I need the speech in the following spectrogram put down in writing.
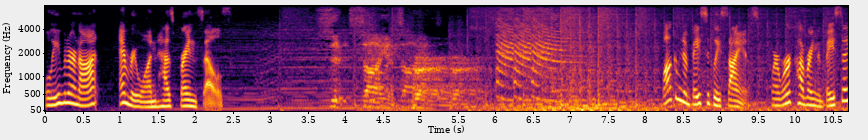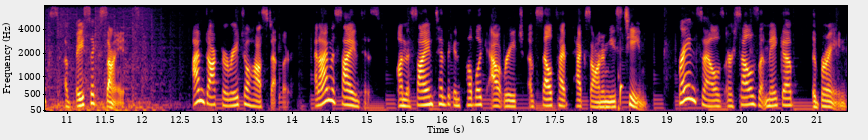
Believe it or not, everyone has brain cells. Science Burn. Welcome to Basically Science, where we're covering the basics of basic science. I'm Dr. Rachel Hostetler, and I'm a scientist on the Scientific and Public Outreach of Cell Type Taxonomy's team. Brain cells are cells that make up the brain.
